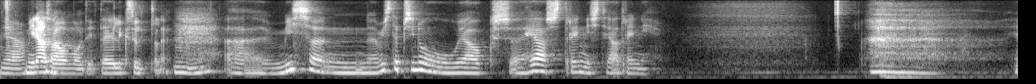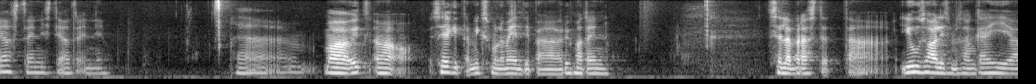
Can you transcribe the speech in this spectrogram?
Yeah. mina samamoodi, täielik sõltlane mm. -hmm. mis on, mis teeb sinu jaoks heast trennist hea trenni? heast trennist hea trenni. ma ütlen, ma selgitan, miks mulle meeldib äh, rühmatrenn. Sellepärast, et äh, jõusaalis ma saan käia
